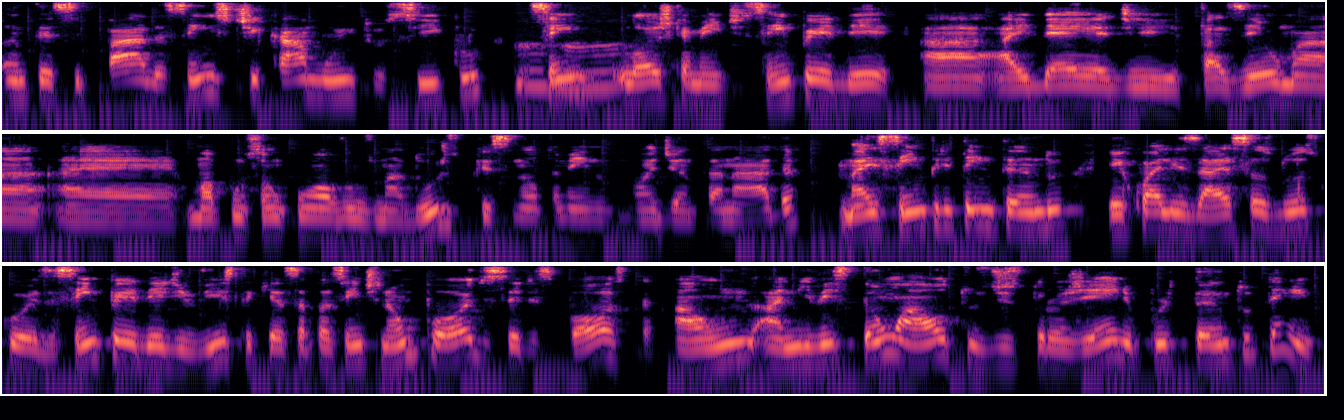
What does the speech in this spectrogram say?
antecipada, sem esticar muito o ciclo, uhum. sem, logicamente, sem perder a, a ideia de fazer uma, é, uma punção com óvulos maduros, porque senão também não adianta nada, mas sempre tentando equalizar essas duas coisas, sem perder de vista que essa paciente não pode ser exposta a, um, a níveis tão altos de estrogênio por tanto tempo.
